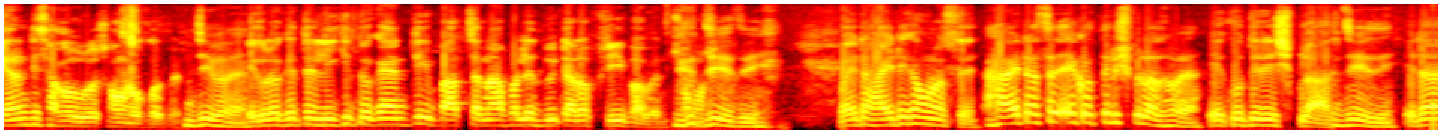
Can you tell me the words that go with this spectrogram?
গ্যারান্টি ছাগলগুলো সংগ্রহ করবেন। জি ভাই। এগুলোর ক্ষেত্রে লিখিত গ্যারান্টি বাচ্চা না পেলে দুইটা আরও ফ্রি পাবেন। জি জি। ভাই এটা হাইটে কেমন আছে? হাইট আছে একত্রিশ প্লাস ভাইয়া। একত্রিশ প্লাস জি জি। এটা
